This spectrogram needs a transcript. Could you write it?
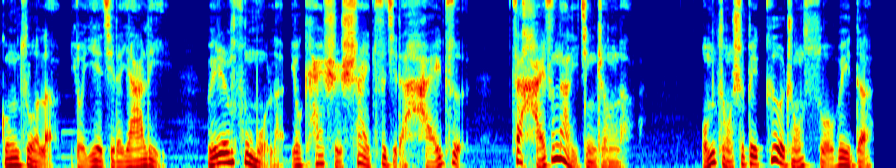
工作了有业绩的压力，为人父母了又开始晒自己的孩子，在孩子那里竞争了。我们总是被各种所谓的、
